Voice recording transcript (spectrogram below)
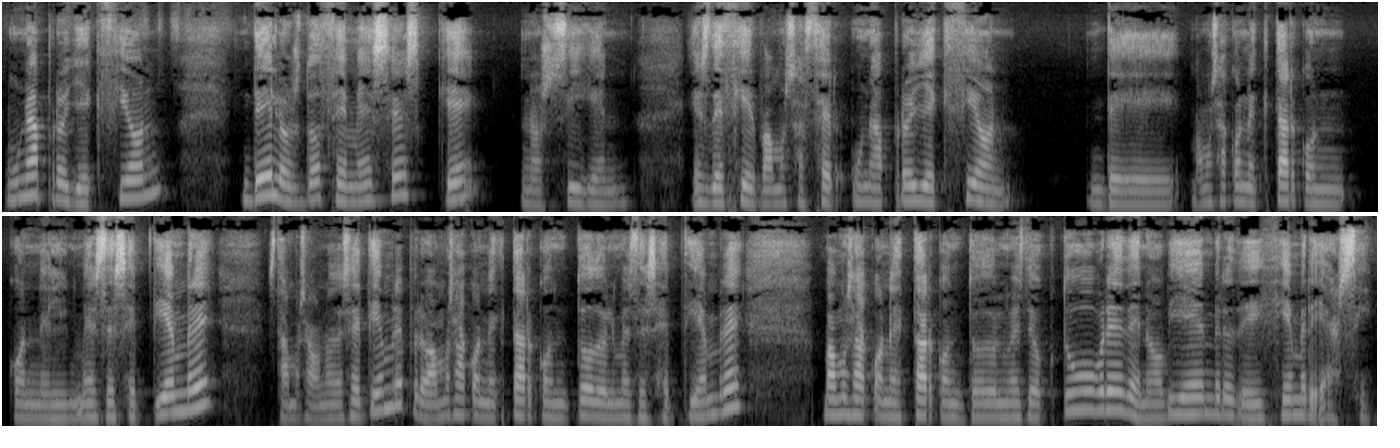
una proyección de los 12 meses que nos siguen. Es decir, vamos a hacer una proyección de, vamos a conectar con, con el mes de septiembre, estamos a 1 de septiembre, pero vamos a conectar con todo el mes de septiembre, vamos a conectar con todo el mes de octubre, de noviembre, de diciembre y así.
